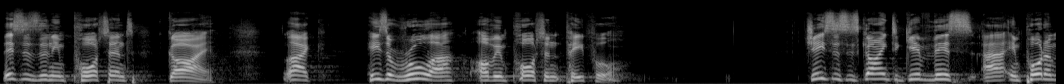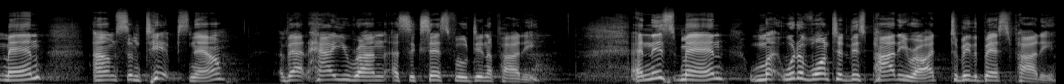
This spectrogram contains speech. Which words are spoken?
This is an important guy. Like, he's a ruler of important people. Jesus is going to give this uh, important man um, some tips now about how you run a successful dinner party. And this man would have wanted this party, right, to be the best party.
